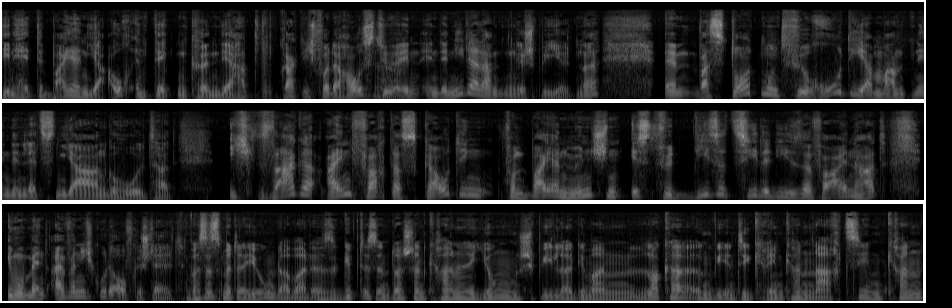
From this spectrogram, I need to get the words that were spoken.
den hätte Bayern ja auch entdecken können. Der hat praktisch vor der Haustür in, in den Niederlanden gespielt. Ne? Ähm, was Dortmund für Rohdiamanten in den letzten Jahren geholt hat. Ich sage einfach, das Scouting von Bayern München ist für diese Ziele, die dieser Verein hat, im Moment einfach nicht gut aufgestellt. was ist mit der Jugendarbeit? Also gibt es in Deutschland keine jungen Spieler, die man locker irgendwie integrieren kann, nachziehen kann?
